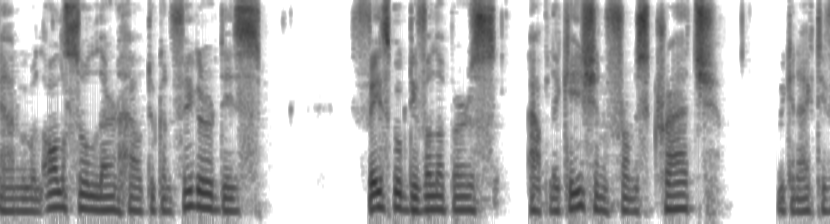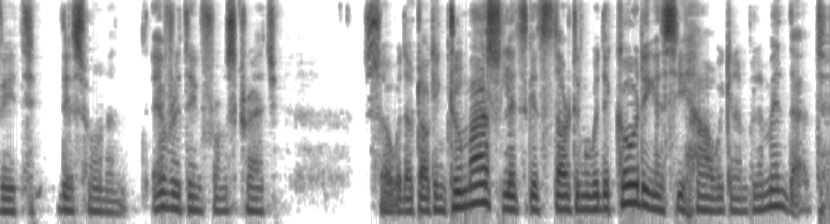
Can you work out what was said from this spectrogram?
and we will also learn how to configure this Facebook developers application from scratch. We can activate this one and everything from scratch. So without talking too much, let's get started with the coding and see how we can implement that.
